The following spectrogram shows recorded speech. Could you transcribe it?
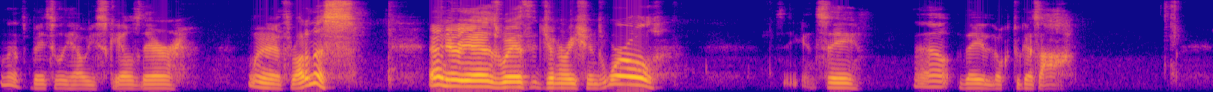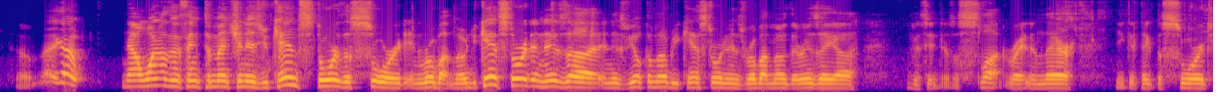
And that's basically how he scales there with Rodimus. And here he is with Generations Whirl. So you can see how they look together. So there you go. Now, one other thing to mention is you can store the sword in robot mode. You can't store it in his uh, in his vehicle mode, you can store it in his robot mode. There is a, uh, you can see there's a slot right in there. You can take the sword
